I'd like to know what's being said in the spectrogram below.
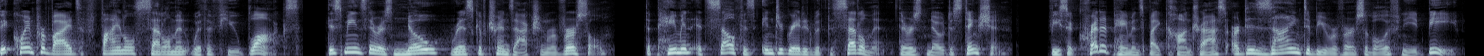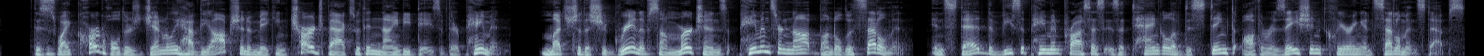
Bitcoin provides final settlement with a few blocks. This means there is no risk of transaction reversal. The payment itself is integrated with the settlement, there is no distinction. Visa credit payments, by contrast, are designed to be reversible if need be. This is why cardholders generally have the option of making chargebacks within 90 days of their payment. Much to the chagrin of some merchants, payments are not bundled with settlement. Instead, the Visa payment process is a tangle of distinct authorization, clearing, and settlement steps.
